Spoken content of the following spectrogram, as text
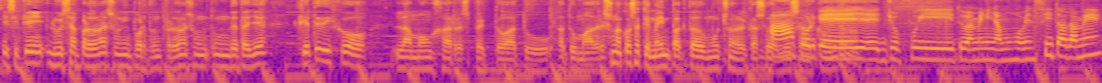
Y sí que, Luisa, perdona, es un importante, perdona, es un, un detalle. ¿Qué te dijo la monja respecto a tu, a tu madre? Es una cosa que me ha impactado mucho en el caso de Ah, Luisa. Coméntanos. porque yo fui, tuve a mi niña muy jovencita también.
